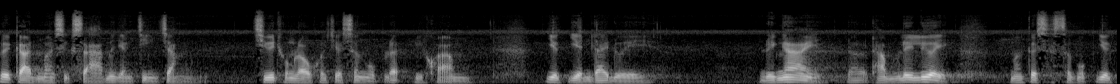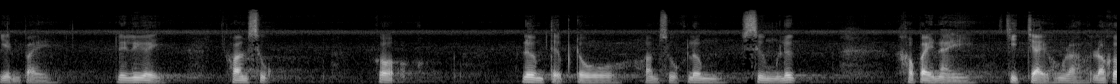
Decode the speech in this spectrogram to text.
ด้วยการมาศึกษามันอย่างจริงจัง ชีวิตของเราก็จะสงบและมีความเยือกเย็นได้โดย โดยง่ายแล้วทำเรื่อยๆ มันก็สงบเยือกเย็นไปเรื่อยๆ ความสุขก็เริ่มเติบโต ความสุขเริ่มซึมลึกเข้าไปในจิตใจของเรา เราก็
